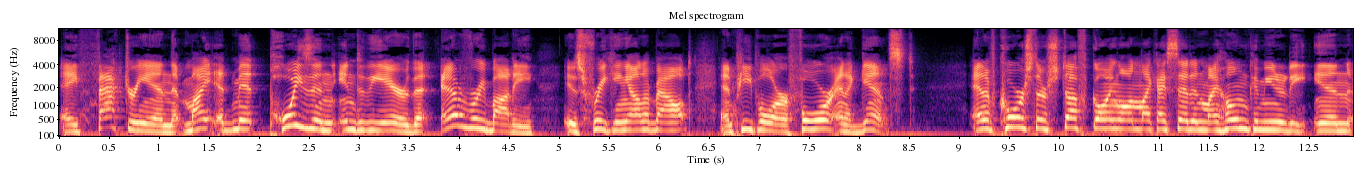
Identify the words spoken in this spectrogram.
a factory in that might admit poison into the air that everybody is freaking out about and people are for and against. And of course, there's stuff going on, like I said, in my home community in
